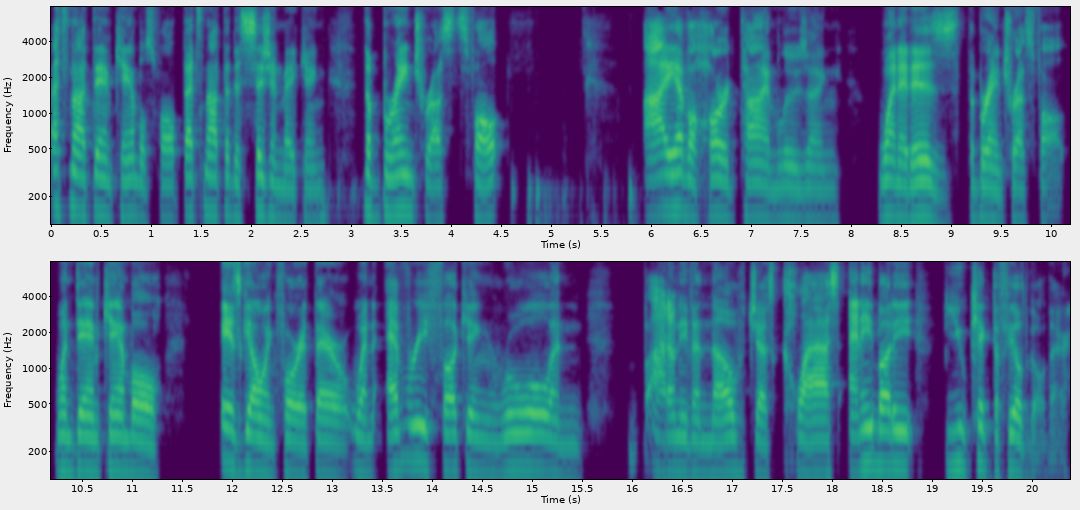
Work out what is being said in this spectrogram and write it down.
That's not Dan Campbell's fault. That's not the decision making, the brain trust's fault. I have a hard time losing when it is the brain trust fault. When Dan Campbell is going for it there, when every fucking rule and I don't even know, just class, anybody, you kick the field goal there.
